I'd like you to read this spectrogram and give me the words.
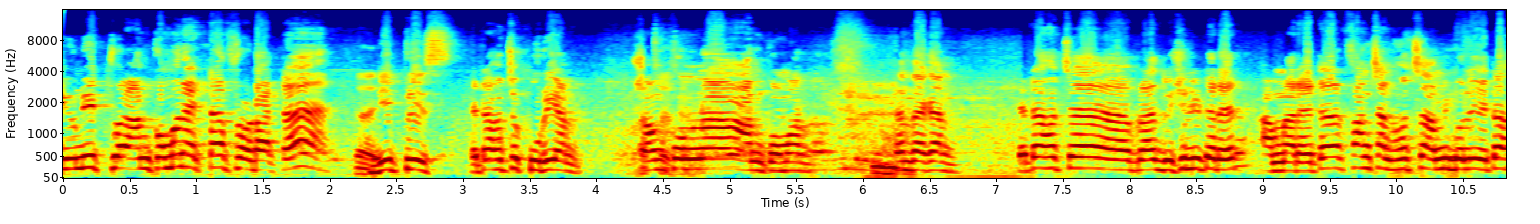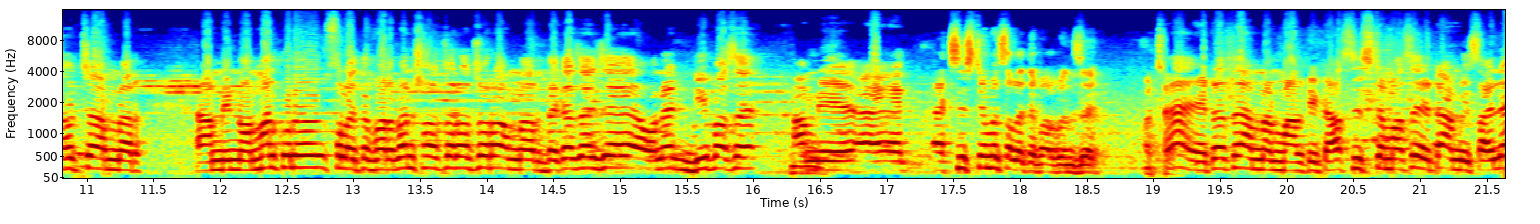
ইউনিক আনকমন একটা প্রোডাক্ট হ্যাঁ? Right. ডিপ ফ্রিজ এটা হচ্ছে কোরিয়ান সম্পূর্ণ আনকমন দেখেন। এটা হচ্ছে প্রায় দুশো লিটারের। আপনার এটার ফাংশন হচ্ছে আমি বলি এটা হচ্ছে আপনার আপনি নর্মাল করে চালাতে পারবেন সচরাচর। আপনার দেখা যায় যে অনেক ডিপ আছে আপনি এক- সিস্টেমে চালাতে পারবেন যে। আচ্ছা। হ্যাঁ এটাতে আপনার মাল্টি টাচ সিস্টেম আছে এটা আপনি চাইলে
